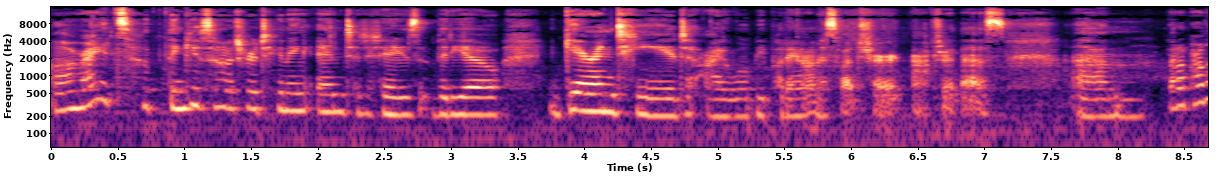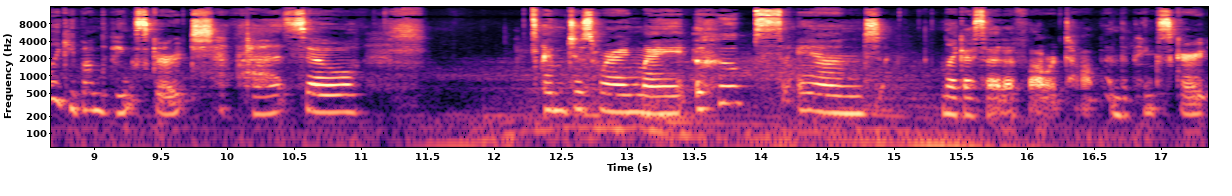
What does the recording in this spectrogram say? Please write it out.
All right, so thank you so much for tuning in to today's video. Guaranteed I will be putting on a sweatshirt after this, um, but I'll probably keep on the pink skirt. Uh, so I'm just wearing my hoops and like I said, a flowered top and the pink skirt.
